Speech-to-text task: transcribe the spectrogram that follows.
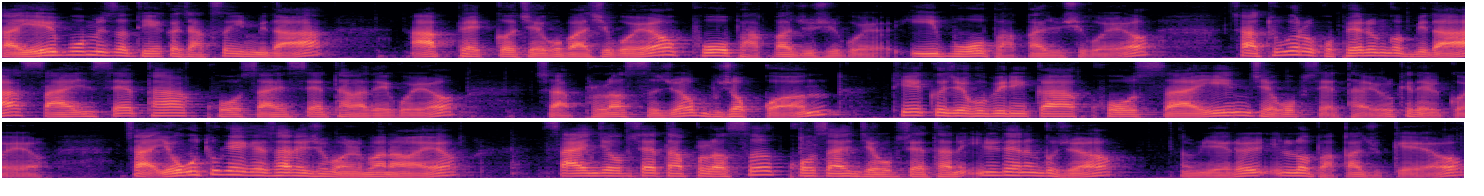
자, 얘 보면서 뒤에 거 작성입니다. 앞에 거 제곱하시고요. 부호 바꿔주시고요. 이 부호 바꿔주시고요. 자, 두 개를 곱해는 겁니다. 사인 세타, 코사인 세타가 되고요. 자, 플러스죠. 무조건. 뒤에 거 제곱이니까 코사인 제곱 세타 이렇게 될 거예요. 자, 요거 두 개 계산해 주면 얼마 나와요? 사인 제곱 세타 플러스 코사인 제곱 세타는 1 되는 거죠. 그럼 얘를 1로 바꿔줄게요.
